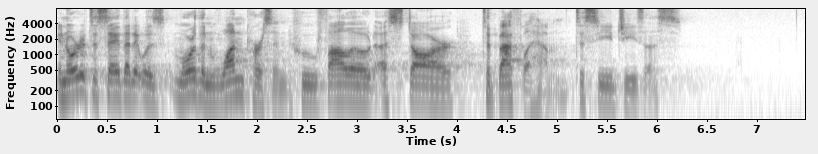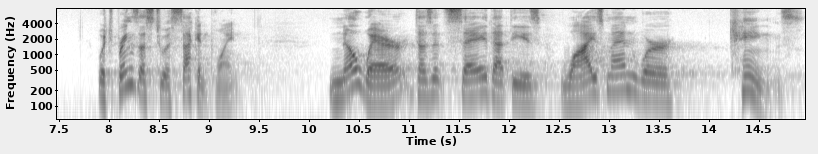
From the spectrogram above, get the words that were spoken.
in order to say that it was more than one person who followed a star to Bethlehem to see Jesus. Which brings us to a second point. Nowhere does it say that these wise men were kings.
